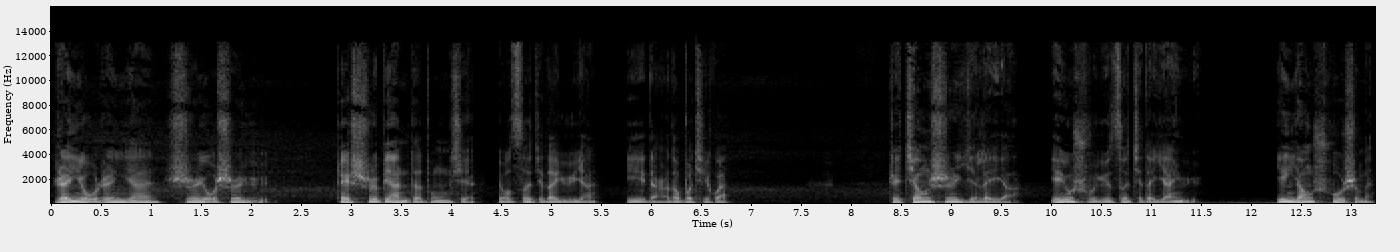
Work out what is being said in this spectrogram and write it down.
人有人言，诗有诗语。这尸变的东西有自己的语言，一点都不奇怪。这僵尸一类呀，也有属于自己的言语，阴阳术士们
